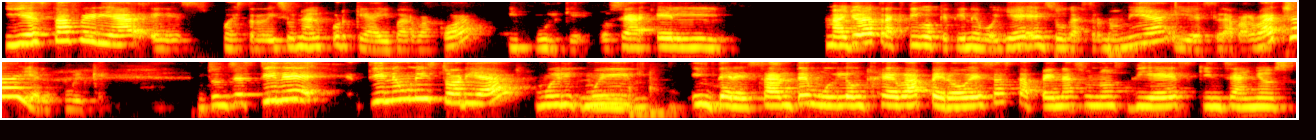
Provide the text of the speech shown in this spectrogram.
Y esta feria es pues tradicional porque hay barbacoa y pulque. O sea, el, mayor atractivo que tiene Boyé es su gastronomía y es la barbacha y el pulque. Entonces, tiene, tiene una historia muy, muy mm. interesante, muy longeva, pero es hasta apenas unos 10, 15 años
